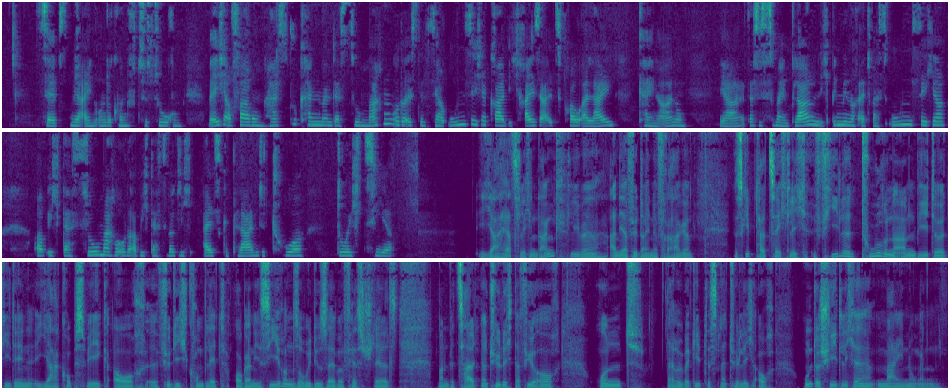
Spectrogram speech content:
selbst mir eine Unterkunft zu suchen. Welche Erfahrungen hast du? Kann man das so machen oder ist das sehr unsicher? Gerade ich reise als Frau allein, keine Ahnung. Ja, das ist so mein Plan und ich bin mir noch etwas unsicher, ob ich das so mache oder ob ich das wirklich als geplante Tour durchziehe. Ja, herzlichen Dank, liebe Anja, für deine Frage. Es gibt tatsächlich viele Tourenanbieter, die den Jakobsweg auch äh, für dich komplett organisieren, so wie du selber feststellst. Man bezahlt natürlich dafür auch und darüber gibt es natürlich auch unterschiedliche Meinungen.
